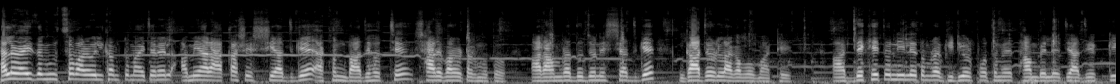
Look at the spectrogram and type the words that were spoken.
হ্যালো গাইজ আমি উৎসব আর ওয়েলকাম টু মাই চ্যানেল আমি আর আকাশ এসছি আজকে, এখন বাজে হচ্ছে সাড়ে বারোটার মতো। আর আমরা দুজন এসছি আজকে গাজর লাগাবো মাঠে। আর দেখেই তো নিলে তোমরা ভিডিওর প্রথমে থামবেলে যে আজকে কী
